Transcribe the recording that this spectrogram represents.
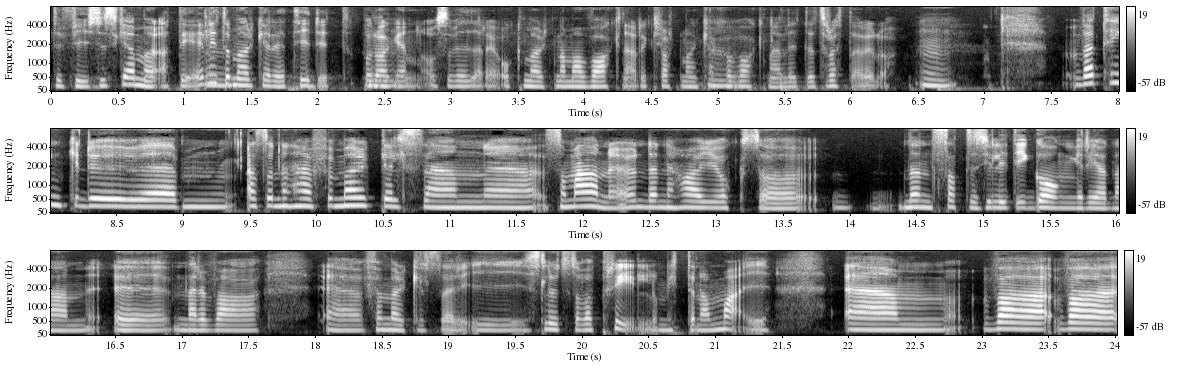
det fysiska, att det är lite mörkare tidigt på dagen och så vidare. Och mörkt när man vaknar, det är klart man kanske vaknar lite tröttare då. Vad tänker du, ehm, alltså den här förmörkelsen eh, som är nu, den har ju också, den sattes ju lite igång redan eh, när det var eh, förmörkelser i slutet av april och mitten av maj. Um, vad, vad,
